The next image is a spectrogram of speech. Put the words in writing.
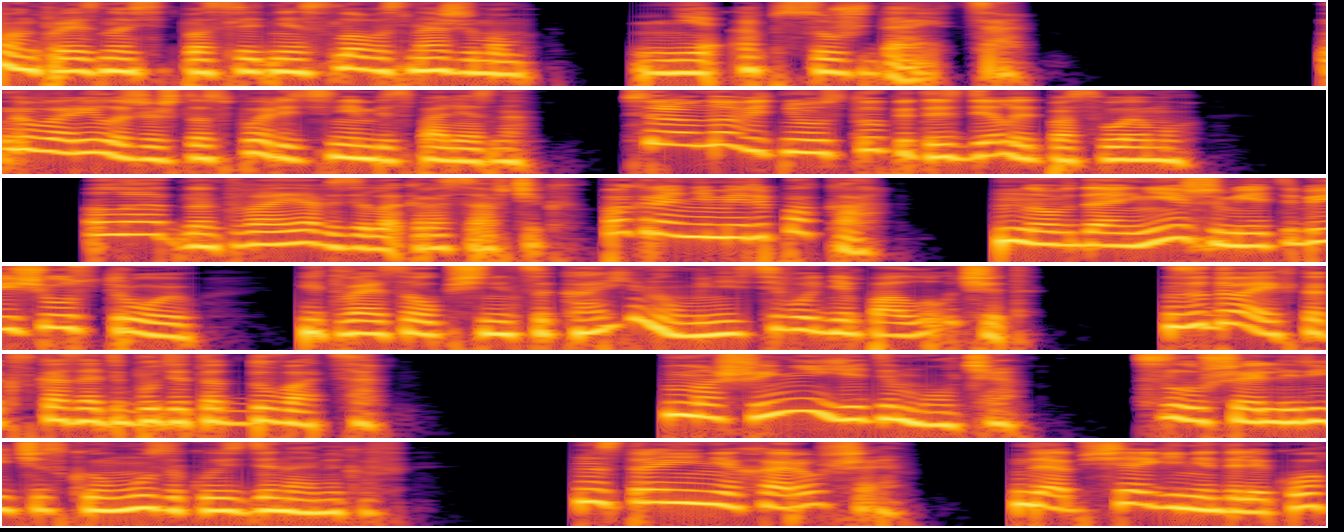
Он произносит последнее слово с нажимом. Не обсуждается. Говорила же, что спорить с ним бесполезно. Все равно ведь не уступит и сделает по-своему. Ладно, твоя взяла, красавчик. По крайней мере, пока. Но в дальнейшем я тебе еще устрою. И твоя сообщница Карина у меня сегодня получит. За двоих, так сказать, будет отдуваться. В машине едем молча. слушая лирическую музыку из динамиков. Настроение хорошее. До общаги недалеко,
